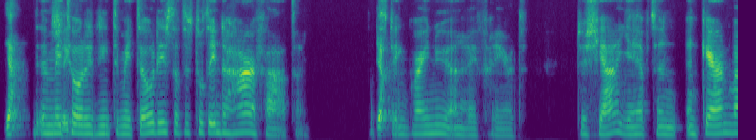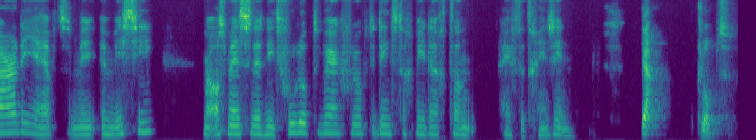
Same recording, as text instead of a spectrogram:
Ja, de methode die niet de methode is, dat is tot in de haarvaten. Dat is denk ik waar je nu aan refereert. Dus ja, je hebt een, een kernwaarde, je hebt een missie. Maar als mensen het niet voelen op de werkvloer op de dinsdagmiddag, dan heeft het geen zin. Ja, klopt.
